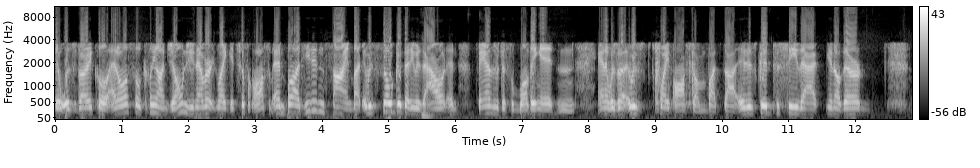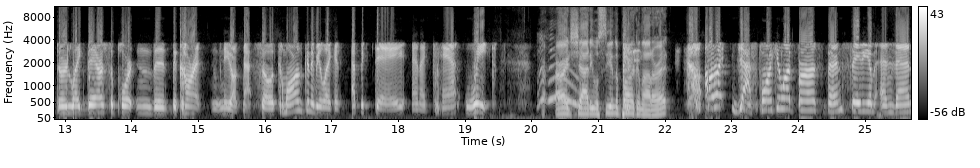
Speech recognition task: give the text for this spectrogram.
It was very cool, and also Cleon Jones. You never like it's just awesome. And Bud, he didn't sign, but it was so good that he was out, and fans were just loving it, and and it was uh, it was quite awesome. But uh, it is good to see that you know they're they're like they're supporting the the current New York Mets. So tomorrow's going to be like an epic day, and I can't wait. All right, Shouty. We'll see you in the parking lot. All right. All right, yes, parking lot first, then stadium, and then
